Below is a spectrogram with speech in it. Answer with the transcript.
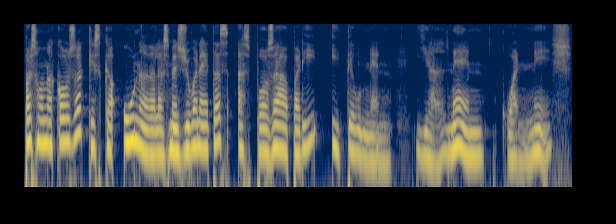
passa una cosa que és que una de les més jovenetes es posa a parir i té un nen. I el nen, quan neix,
